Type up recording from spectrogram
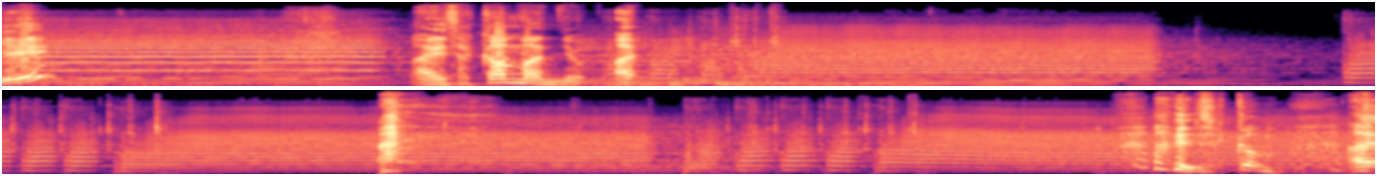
예? 아니 잠깐만요. 아. 아니 잠깐만. 아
